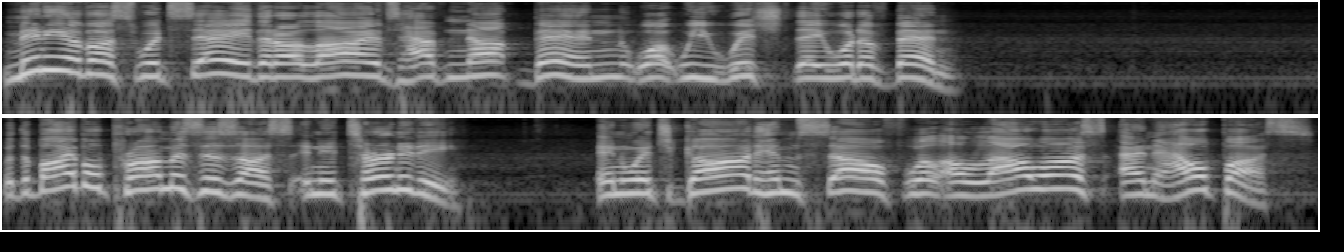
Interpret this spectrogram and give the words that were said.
Many of us would say that our lives have not been what we wished they would have been. But the Bible promises us an eternity in which God Himself will allow us and help us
